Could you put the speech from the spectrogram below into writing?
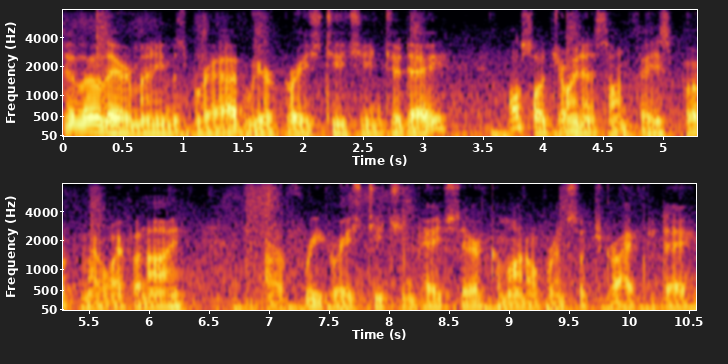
Hello there, my name is Brad. We are Grace Teaching today. Also, join us on Facebook, my wife and I, our free Grace Teaching page there. Come on over and subscribe today.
